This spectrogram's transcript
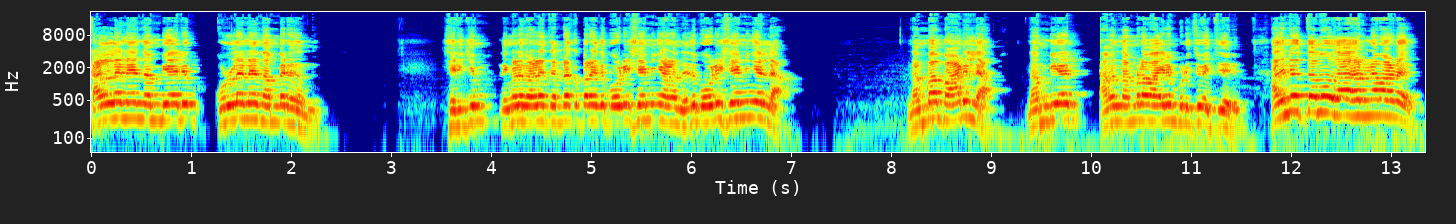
കള്ളനെ നമ്പിയാലും കുള്ളനെ നമ്പരുതെന്ന്. ശരിക്കും നിങ്ങൾ വേണേ ചിലരൊക്കെ പറയും ഇത് ബോഡി ഷേമിംഗ് ആണെന്ന്. ഇത് ബോഡി ഷേമിംഗ് അല്ല. നമ്പാൻ പാടില്ല. നമ്പിയാൽ അവൻ നമ്മുടെ വായിലും പിടിച്ചു വെച്ചു തരും. അതിന്റെ ഉത്തമ ഉദാഹരണമാണ്.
